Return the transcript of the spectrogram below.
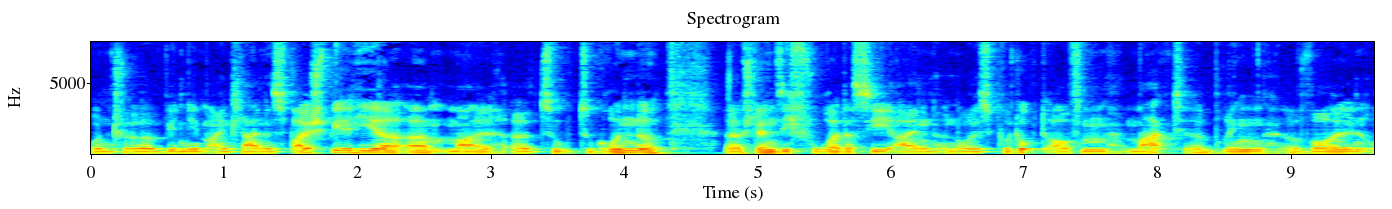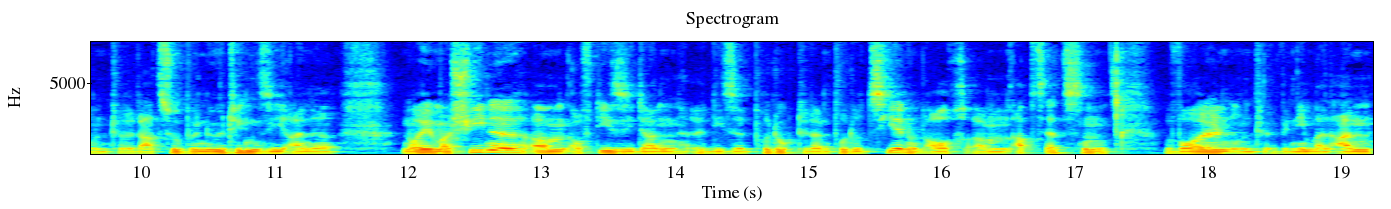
und äh, wir nehmen ein kleines Beispiel hier äh, mal äh, zu, zugrunde. Äh, stellen sich vor, dass Sie ein neues Produkt auf den Markt äh, bringen äh, wollen und dazu benötigen Sie eine neue Maschine, ähm, auf die Sie dann diese Produkte dann produzieren und auch ähm, absetzen wollen. Und wir nehmen mal an,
